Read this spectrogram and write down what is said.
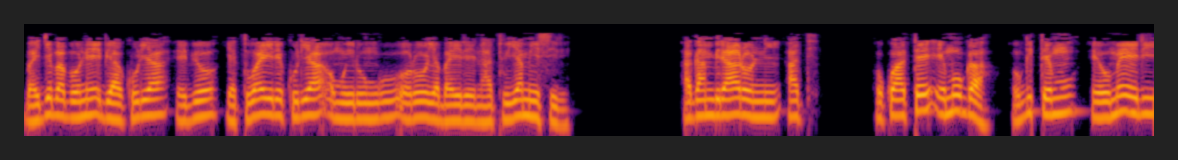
baije babone ebyakulya ebyo yatuwaire kulya omwirungu oro yabaire natuya Misiri. Agambira Aroni ati okwate emuga ogitemu eomeri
